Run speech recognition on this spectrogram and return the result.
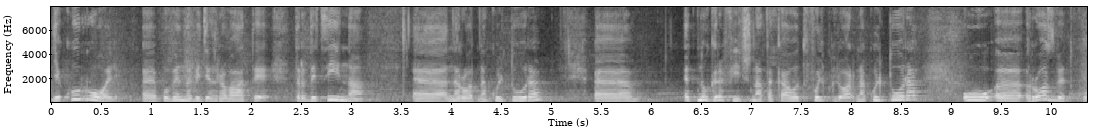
яку роль е, повинна відігравати традиційна е, народна культура, е, етнографічна така от фольклорна культура у розвитку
